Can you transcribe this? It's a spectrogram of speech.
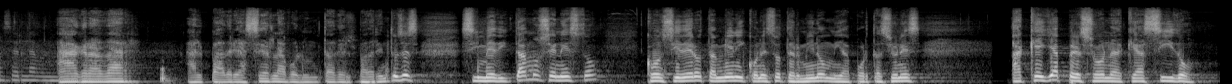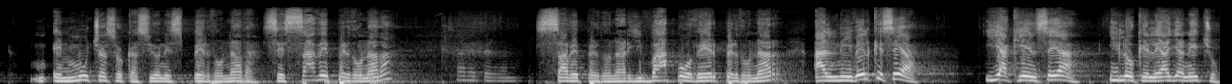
Hacer la voluntad. agradar al Padre, hacer la voluntad del Padre. Entonces, si meditamos en esto, considero también, y con esto termino mi aportación, es aquella persona que ha sido en muchas ocasiones perdonada, se sabe perdonada, Sabe, perdón. sabe perdonar y va a poder perdonar al nivel que sea y a quien sea y lo que le hayan hecho.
